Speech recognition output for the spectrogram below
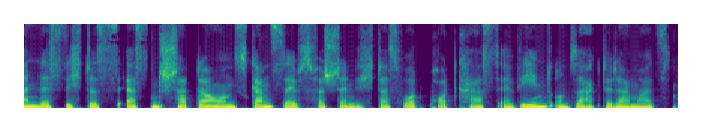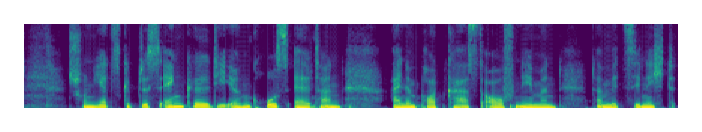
anlässlich des ersten Shutdowns ganz selbstverständlich das Wort Podcast erwähnt und sagte damals, schon jetzt gibt es Enkel, die ihren Großeltern einen Podcast aufnehmen, damit sie nicht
